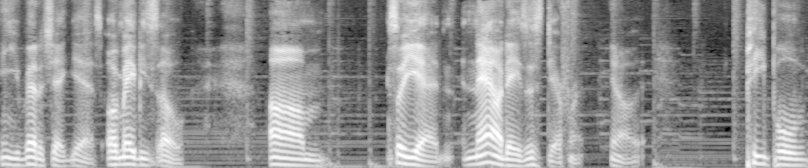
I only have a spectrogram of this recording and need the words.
You better check yes, or maybe so. Um, so yeah, nowadays it's different. You know, people,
